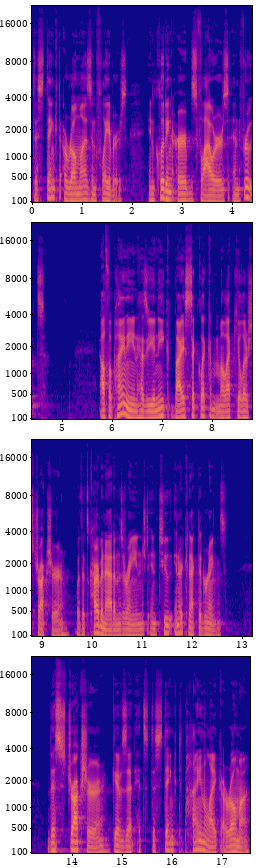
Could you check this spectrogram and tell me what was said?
distinct aromas and flavors, including herbs, flowers, and fruits. Alpha pinene has a unique bicyclic molecular structure with its carbon atoms arranged in two interconnected rings. This structure gives it its distinct pine like aroma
